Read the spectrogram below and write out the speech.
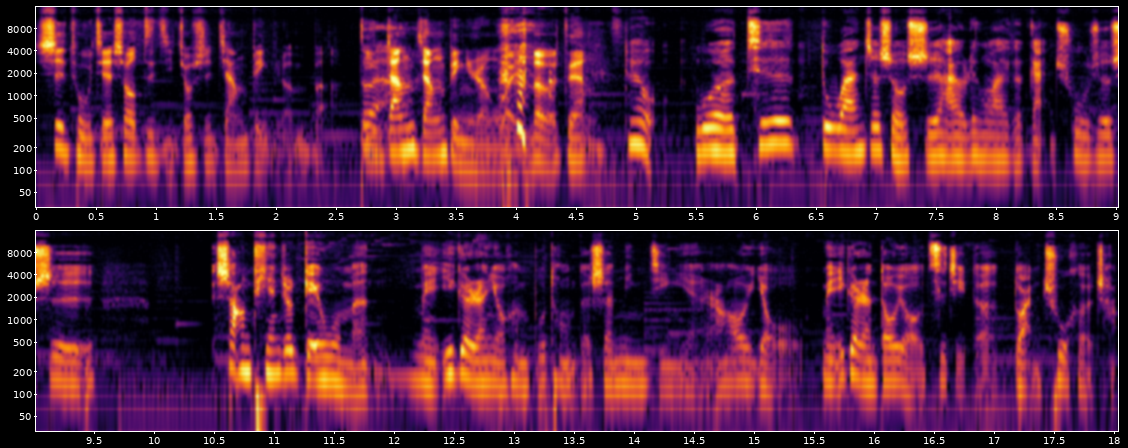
试图接受自己就是姜饼人吧，以当姜饼人为乐，这样子。对，我其实读完这首诗，还有另外一个感触，就是上天就给我们每一个人有很不同的生命经验，然后有每一个人都有自己的短处和长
